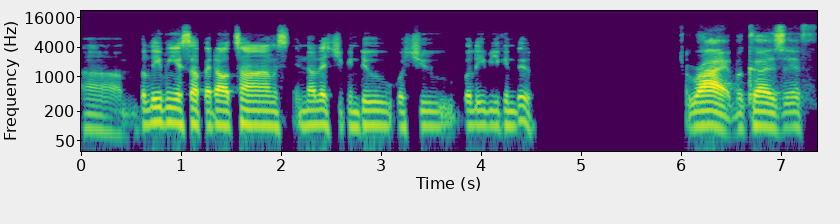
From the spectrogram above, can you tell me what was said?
Um, believe in yourself at all times and know that you can do what you believe you can do. Right because if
